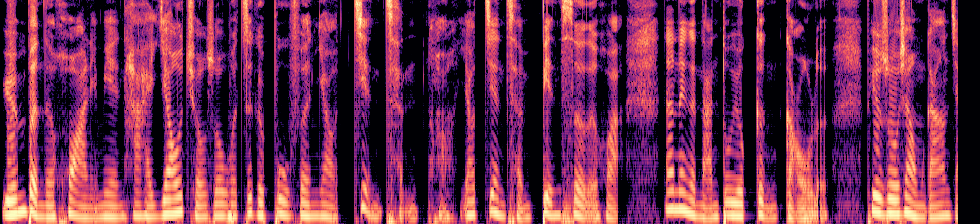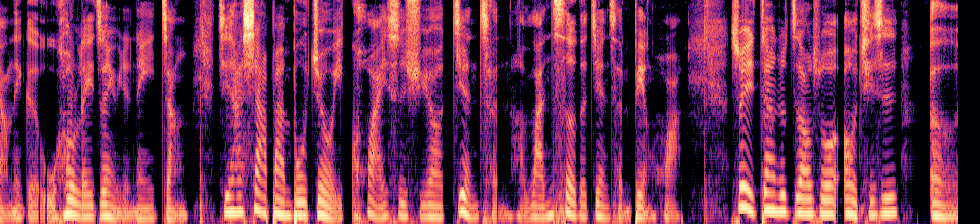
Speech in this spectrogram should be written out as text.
原本的画里面他还要求说，我这个部分要渐层，哈，要渐层变色的话，那那个难度又更高了。譬如说，像我们刚刚讲那个午后雷阵雨的那一张，其实它下半部就有一块是需要渐层，哈，蓝色的渐层变化，所以这样就知道说，哦，其实。呃，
